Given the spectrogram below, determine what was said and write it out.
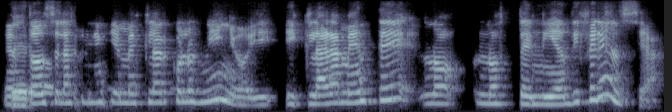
Pero- Entonces las tienen que mezclar con los niños y, y claramente no, no tenían diferencia.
